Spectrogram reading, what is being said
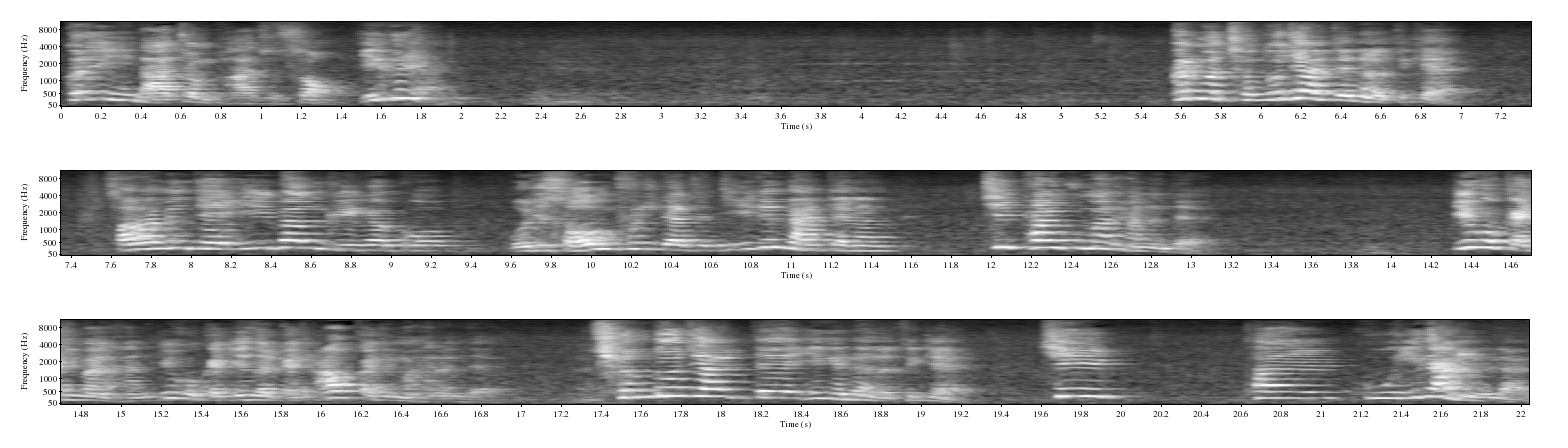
그러니 나 좀 봐주소. 이거야. 그러면 천도제 할 때는 어떻게? 사람인데 일반 그게 갖고 우리 소음풀이라든지 이런 거 할 때는 7, 8, 9만 하는데 일곱 가지만 한 일곱 가지, 여덟 가지, 아홉 가지만 하는데 천도제 할 때 이게는 어떻게? 7, 8, 9 이거 하는 거다.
